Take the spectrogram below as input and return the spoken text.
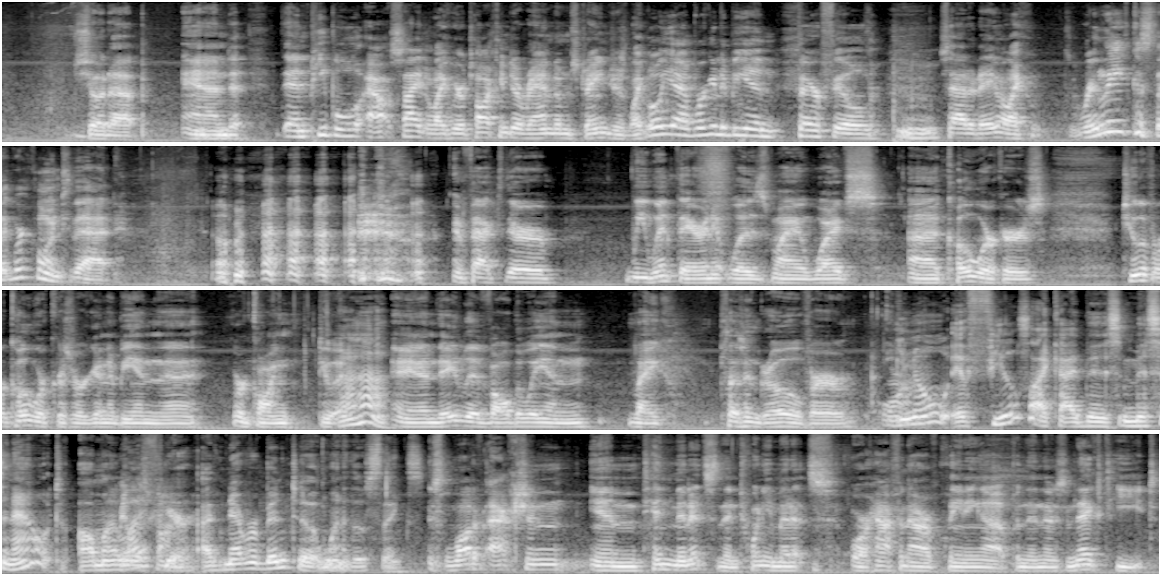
showed up, and then people outside, like we were talking to random strangers, like, "Oh yeah, we're going to be in Fairfield Saturday." We're like, "Really?" Because we're going to that. in fact, there, we went there, and it was my wife's uh, coworkers. Two of her coworkers were going to be in the. Were going to it, Uh-huh. and they live all the way in like Pleasant Grove or. You know, it feels like I've been missing out all my life fun. here. I've never been to one of those things. There's a lot of action in 10 minutes and then 20 minutes or half an hour of cleaning up and then there's the next heat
